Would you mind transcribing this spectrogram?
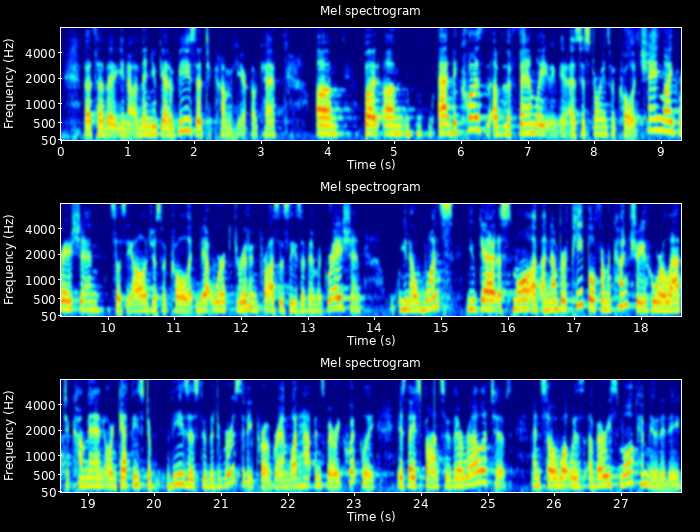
That's how they, you know, and then you get a visa to come here, okay? Um, but um, because of the family, as historians would call it, chain migration, sociologists would call it network-driven processes of immigration, you know, once you get a small, a number of people from a country who are allowed to come in or get these visas through the diversity program, what happens very quickly is they sponsor their relatives. And so what was a very small community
